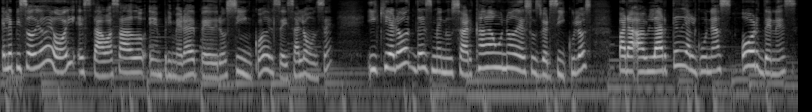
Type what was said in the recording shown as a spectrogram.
El episodio de hoy está basado en Primera de Pedro 5 del 6 al 11 y quiero desmenuzar cada uno de sus versículos para hablarte de algunas órdenes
